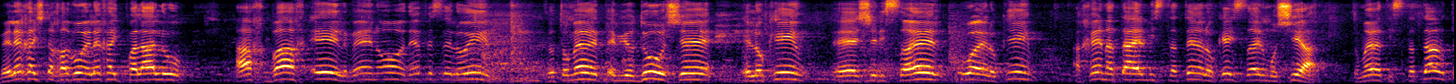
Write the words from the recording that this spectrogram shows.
ואליך ישתחוו, אליך יתפללו, אך בך אל ואין עוד, אפס אלוהים. זאת אומרת, הם יודו שאלוקים אה, של ישראל הוא האלוקים, אכן אתה אל מסתתר, אלוקי ישראל מושיע. זאת אומרת, הסתתרת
